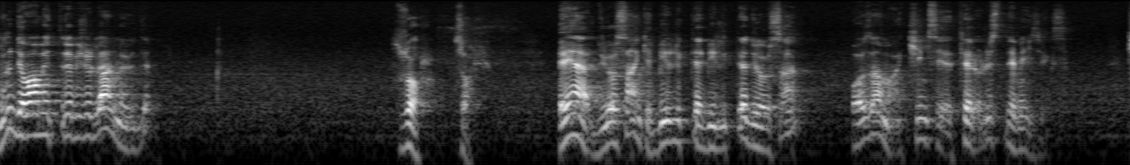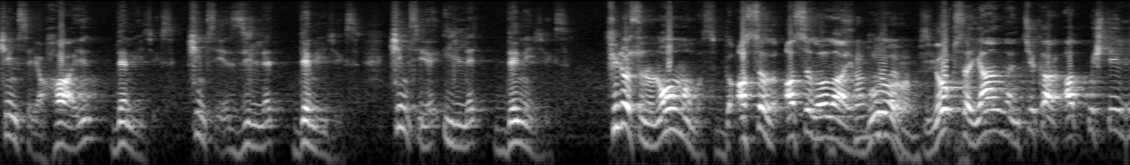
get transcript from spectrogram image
bunu devam ettirebilirler mi bir de? Zor. Zor. Eğer diyorsan ki birlikte birlikte diyorsan o zaman kimseye terörist demeyeceksin. Kimseye hain demeyeceksin. Kimseye zillet demeyeceksin. Kimseye illet demeyeceksin. Filosunun olmaması asıl asıl olay Sen bu. Yoksa yangın çıkar 60 değil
